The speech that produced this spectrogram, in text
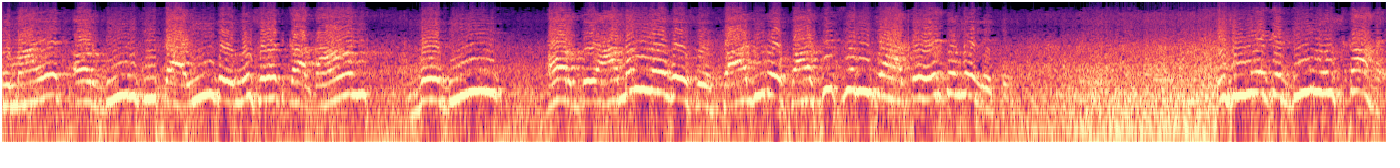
حمایت اور دین کی تائید و نصرت کا کام بے دین اور بے عمل لوگوں سے فاضر و فاسد سے بھی چاہتے ہیں تو لے لیتے ہیں۔ اس لیے کہ دین اس کا ہے۔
